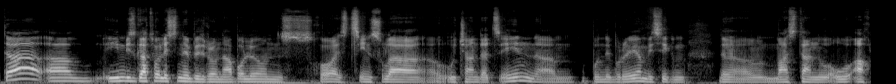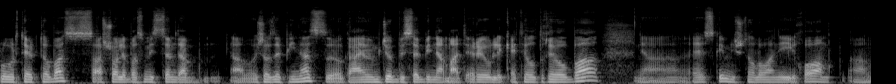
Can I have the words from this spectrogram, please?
და იმის გათვალისწინებით რომ ნაპოლეონს ხო ეს წინსვლა უჩანდა წინ ბუნებრივია მისი მასთან ახლო ურთიერთობას საშუალებას მისცემდა ჟოზეფინას გაემჯობესებინა მატერიული კეთილდღეობა. ეს კი მნიშვნელოვანი იყო ამ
